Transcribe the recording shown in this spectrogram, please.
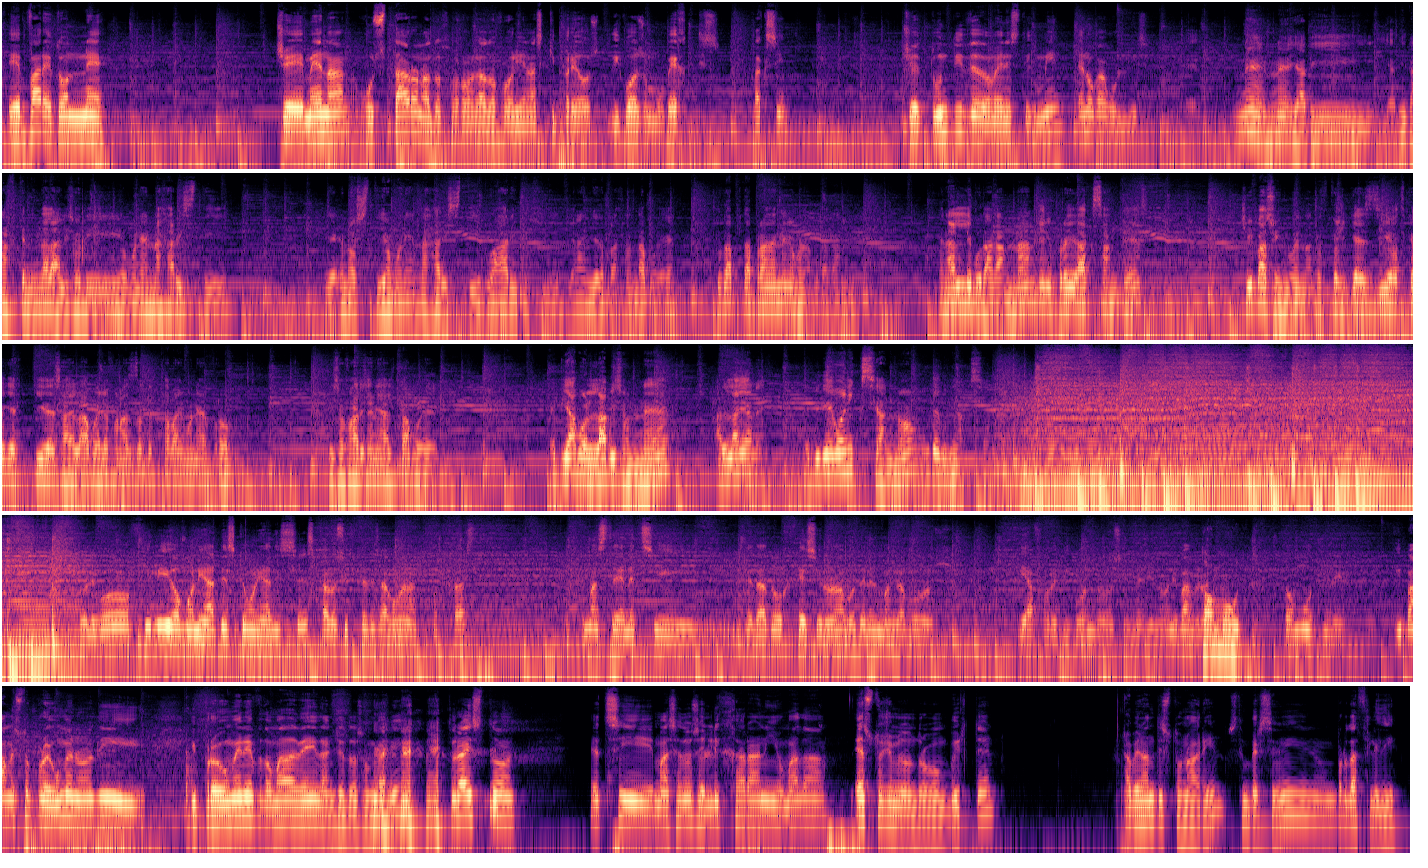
ε, βαρετό ναι. Και εμένα γουστάρω να το θωρώ, να το φορεί ένας Κυπρέος δικός μου παίχτης. Εντάξει. Και τούν τη δεδομένη στιγμή είναι ο Κακουλής. Ναι, ναι, γιατί, γιατί ήταν φτιάχνει να λαλείς ότι η ομονία είναι να χαριστεί η γνωστή ομονία είναι να χαριστεί του Άρη π.χ. για να είναι το πραθάντα από ε. Τούτα τα πράγματα δεν είναι η ομονία που τα κάνουν. Είναι άλλοι που τα κάνουν και είναι οι πρώτοι δάξαντες και είπα σου είναι το 2002, όθηκο και εκτίδες αέλα από ελε φωνάζατε θα πάει η ομονία Ευρώπη. Πισωφάρισαν οι αλφα από ελ. Επία πολλά πίσω ναι, αλλά για... επειδή εγώ είναι ξιανό, ούτε επειδή είναι ξιανό. Το λοιπόν φίλοι ομονιάτες και ομονιάτισσες, καλώς ήρθατε σε ακόμα ένα podcast. Είμαστε έτσι μετά το χθεσινό αποτέλεσμα κάπως διαφορετικό το σημερινό. Είπαμε Το ότι- mood. Το mood, ναι. Είπαμε στο προηγούμενο ότι η προηγούμενη εβδομάδα δεν ήταν και τόσο καλή. Τουλάχιστον έτσι μας έδωσε λίγη χαρά η ομάδα, έστω και με τον τρόπο που ήρθε, απέναντι στον Άρη, στην περσινή πρωταθλητή.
